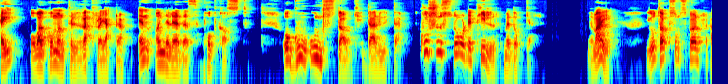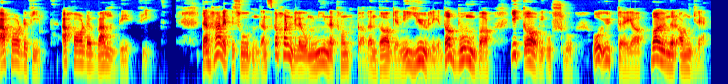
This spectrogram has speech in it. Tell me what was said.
Hei, og velkommen til Rett fra hjertet, en annerledes podkast. Og god onsdag der ute. Hvordan står det til med dere? Med meg? Jo takk som spør, jeg har det fint. Jeg har det veldig fint. Denne episoden den skal handle om mine tanker den dagen i juli da bomba gikk av i Oslo og Utøya var under angrep.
